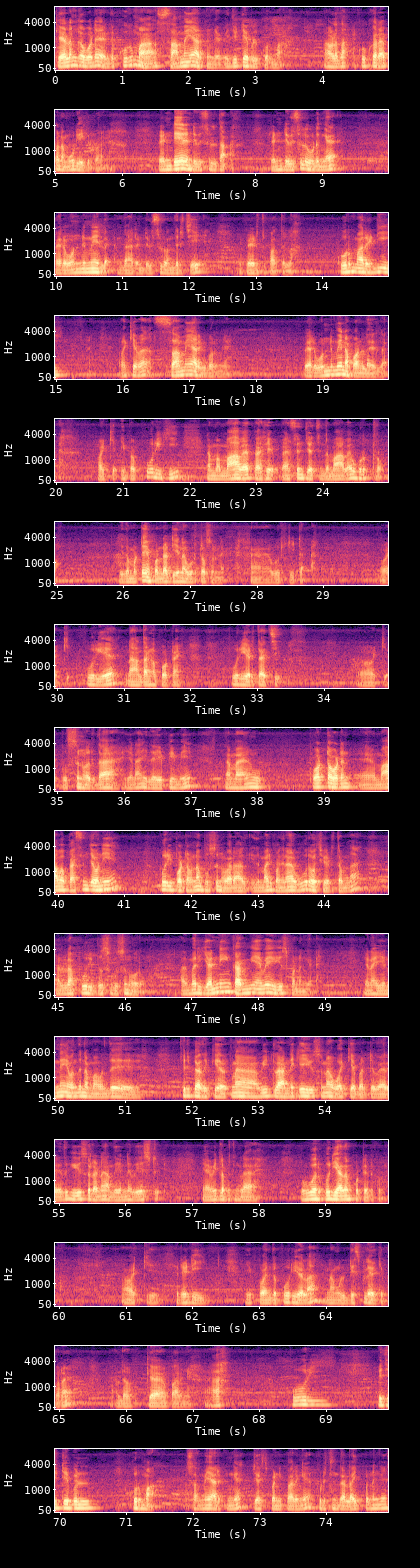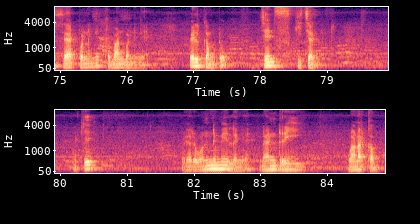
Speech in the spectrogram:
கிழங்க விட இந்த குருமா செமையாக இருக்குங்க. வெஜிடேபிள் குருமா. அவ்வளோதான் குக்கரை இப்போ நான் மூடி வைக்க போகிறேங்க ரெண்டே ரெண்டு விசில் தான். ரெண்டு விசில் விடுங்க. வேறு ஒன்றுமே இல்லை. இந்த ரெண்டு விசில் வந்துருச்சு. இப்போ எடுத்து பார்த்துடலாம் குருமா ரெடி ஓகேவா செமையாக இருக்குது பாருங்கள் வேறு ஒன்றுமே நான் பண்ணல இதில். ஓகே இப்போ பூரிக்கு நம்ம மாவை பெசை பிசைஞ்சு வச்சுருந்த மாவை உருட்டுறோம். இதை மட்டும் என் பொண்டாட்டியே நான் உருட்ட சொன்னேன். உருட்டிட்டேன் ஓகே பூரியை நான் தாங்க போட்டேன். பூரி எடுத்தாச்சு. ஓகே புஷ்ஷுன்னு வருதா? ஏன்னா இதை எப்பயுமே நம்ம போட்ட உடனே மாவை பிசைஞ்ச உடனே பூரி போட்டோம்னா புசுன்னு வராது. இது மாதிரி கொஞ்ச நேரம் ஊற வச்சு எடுத்தோம்னா நல்லா பூரி புசு புசுன்னு வரும். அது மாதிரி எண்ணெயும் கம்மியாகவே யூஸ் பண்ணுங்கள் ஏன்னா எண்ணெயை வந்து நம்ம வந்து திருப்பி அதுக்கு எதுக்குன்னா வீட்டில் அன்றைக்கே யூஸ் பண்ணால் ஓகே. பட் வேறு எதுக்கு யூஸ் இல்லைன்னா அந்த எண்ணெய் வேஸ்ட்டு என் வீட்டில் பார்த்தீங்களா? ஒவ்வொரு பூரியாக தான் போட்டு எடுக்கிறோம். ஓகே ரெடி இப்போ இந்த பூரியெல்லாம் நான் உங்களுக்கு டிஸ்ப்ளே வைக்க போகிறேன் அந்த கே பாருங்கள் ஆ பூரி வெஜிடேபிள் குருமா. செம்மையாக இருக்குங்க. டேஸ்ட் பண்ணி பாருங்கள் பிடிச்சிருந்தா லைக் பண்ணுங்கள் ஷேர் பண்ணுங்கள் கமெண்ட் பண்ணுங்கள் welcome to Jen's kitchen okay வேறு ஒன்றுமே இல்லைங்க. நன்றி. வணக்கம்.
